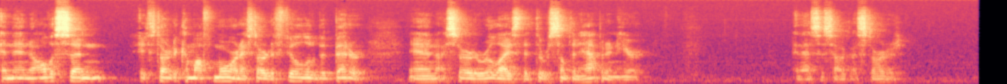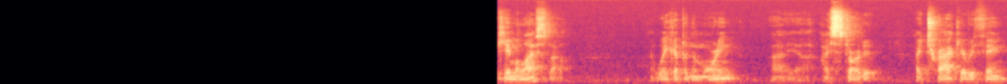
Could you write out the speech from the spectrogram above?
And then all of a sudden it started to come off more and I started to feel a little bit better. And I started to realize that there was something happening here. And that's just how it got started. became a lifestyle. I wake up in the morning, I, uh, I start it, I track everything,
